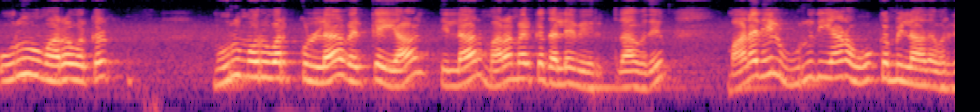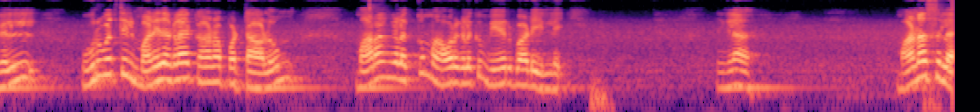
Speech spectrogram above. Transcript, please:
உருமறவர்கள் உருமொருவர்க்குள்ள வெறுக்கையால் தில்லார் மரமெற்கதல்லே வேறு. அதாவது மனதில் உறுதியான ஊக்கமில்லாதவர்கள் உருவத்தில் மனிதர்களாக காணப்பட்டாலும் மரங்களுக்கும் அவர்களுக்கும் வேறுபாடு இல்லை. சரிங்களா மனசில்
